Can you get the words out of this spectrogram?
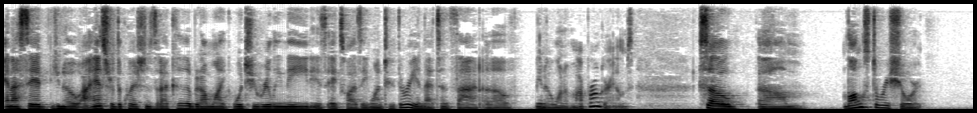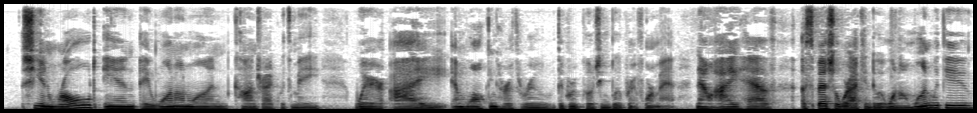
and I said, you know, I answered the questions that I could, but I'm like, what you really need is X Y Z one two three, and that's inside of you know one of my programs. So um, long story short, she enrolled in a one on one contract with me where I am walking her through the group coaching blueprint format. Now, I have a special where I can do it one on one with you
